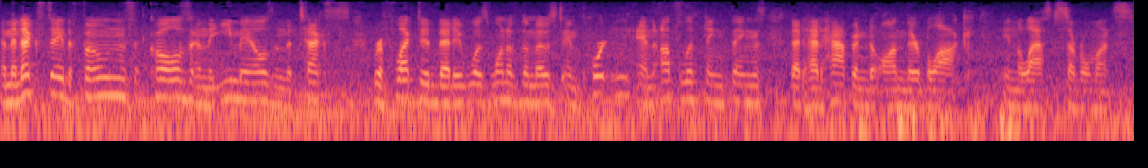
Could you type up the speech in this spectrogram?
And the next day, the phones calls and the emails and the texts reflected that it was one of the most important and uplifting things that had happened on their block in the last several months.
